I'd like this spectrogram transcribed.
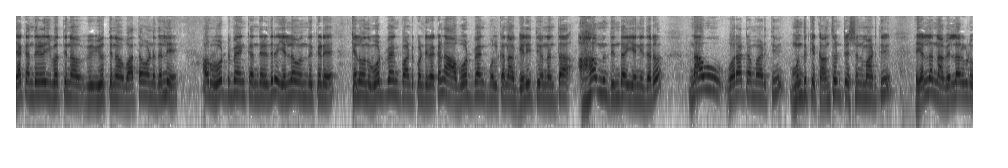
ಯಾಕಂದೇಳಿ ಇವತ್ತಿನ ಇವತ್ತಿನ ವಾತಾವರಣದಲ್ಲಿ ಅವ್ರು ವೋಟ್ ಬ್ಯಾಂಕ್ ಅಂತ ಹೇಳಿದ್ರೆ ಎಲ್ಲೋ ಒಂದು ಕಡೆ ಕೆಲವೊಂದು ವೋಟ್ ಬ್ಯಾಂಕ್ ಮಾಡ್ಕೊಂಡಿರೋ ಕಾರಣ ಆ ವೋಟ್ ಬ್ಯಾಂಕ್ ಮೂಲಕ ನಾವು ಗೆಲಿತೀವಿ ಅನ್ನೋಂಥ ಅಹಮದಿಂದ ಏನಿದ್ದಾರೋ ನಾವು ಹೋರಾಟ ಮಾಡ್ತೀವಿ, ಮುಂದಕ್ಕೆ ಕಾನ್ಸಂಟ್ರೇಷನ್ ಮಾಡ್ತೀವಿ, ಎಲ್ಲ ನಾವೆಲ್ಲರೂ ಕೂಡ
